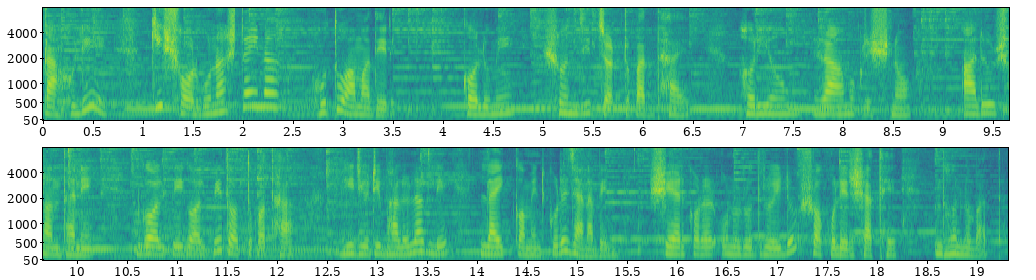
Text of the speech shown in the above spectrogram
তাহলে কি সর্বনাশটাই না হতো আমাদের? কলমে সঞ্জীব চট্টোপাধ্যায়, হরিওম রামকৃষ্ণ, আলোর সন্ধানে গল্পে গল্পে তত্ত্বকথা। ভিডিওটি ভালো লাগলে লাইক কমেন্ট করে জানাবেন। শেয়ার করার অনুরোধ রইল সকলের সাথে। ধন্যবাদ।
